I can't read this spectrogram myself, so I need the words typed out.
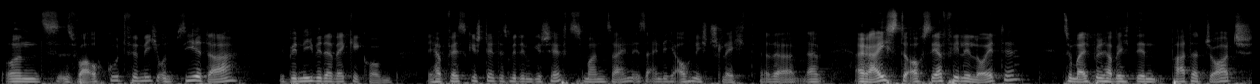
Und es war auch gut für mich. Und siehe da, ich bin nie wieder weggekommen. Ich habe festgestellt, dass mit dem Geschäftsmann sein ist eigentlich auch nicht schlecht. Da, da erreichst du auch sehr viele Leute. Zum Beispiel habe ich den Pater George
